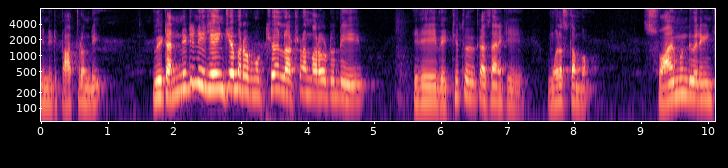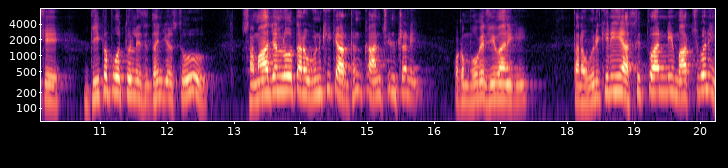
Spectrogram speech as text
ఇన్నిటి పాత్ర ఉంది. వీటన్నిటినీ జయించే మరొక ముఖ్యమైన లక్షణం మరొకటి ఉంది. ఇది వ్యక్తిత్వ వికాసానికి మూలస్తంభం. స్వామి ముందు వెలిగించే దీపపోతుల్ని సిద్ధం చేస్తూ సమాజంలో తన ఉనికికి అర్థం కాంక్షించని ఒక మూగ జీవానికి తన ఉనికిని అస్తిత్వాన్ని మార్చుకొని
